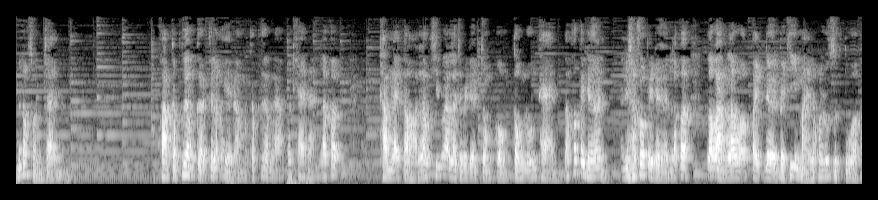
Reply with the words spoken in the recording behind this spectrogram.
ไม่ต้องสนใจมันความกระเพื่อมเกิดขึ้นแล้วก็เห็นเรามันกระเพื่อมแล้วก็แค่นั้นแล้วก็ทำอะไรต่อ เราคิดว่าเราจะไปเดินจงกรมตรงนู้นแทนเราก็ไปเดิน อันนี้เราก็ไปเดิน แล้วก็ระหว่างเราไปเดินไปที่ใหม่เราก็รู้สึกตัวไป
